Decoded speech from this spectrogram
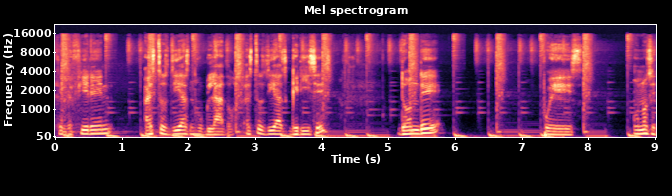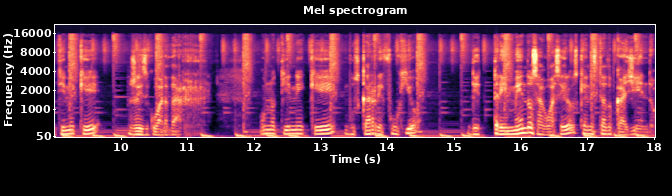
que refieren a estos días nublados, a estos días grises donde pues uno se tiene que resguardar. Uno tiene que buscar refugio de tremendos aguaceros que han estado cayendo.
